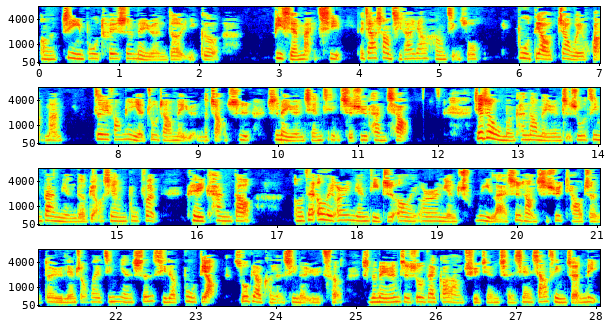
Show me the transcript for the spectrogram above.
呃，进一步推升美元的一个避险买气，再加上其他央行紧缩。步调较为缓慢，这一方面也助长美元的涨势，使美元前景持续看俏。接着，我们看到美元指数近半年的表现部分，可以看到，呃，在二零二一年底至二零二二年初以来，市场持续调整对于联准会今年升息的步调、缩表可能性的预测，使得美元指数在高档区间呈现箱型整理。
